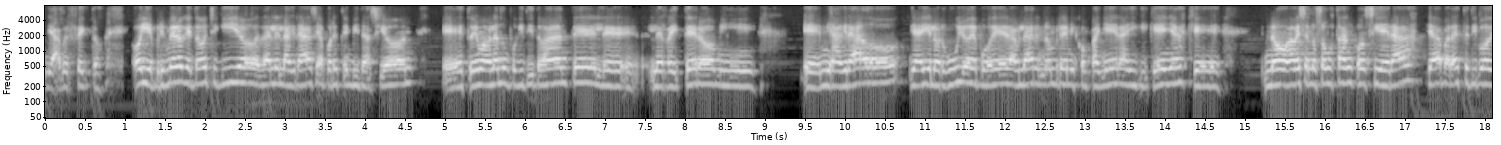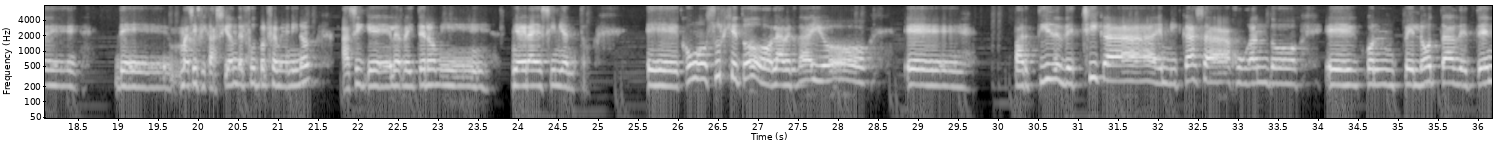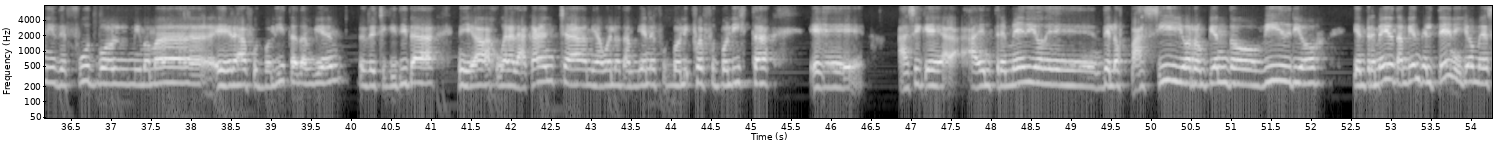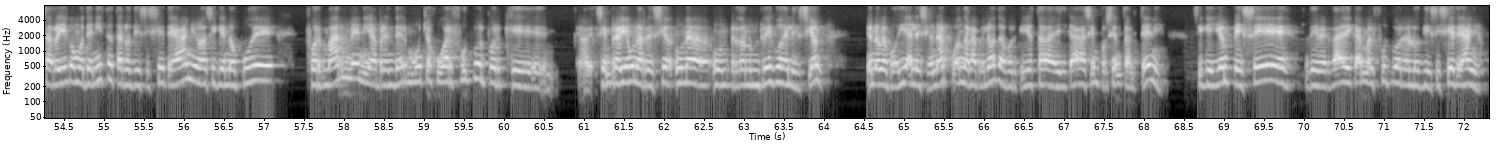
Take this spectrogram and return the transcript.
Ya, perfecto. Oye, primero que todo, chiquillos, darle las gracias por esta invitación. Eh, estuvimos hablando un poquitito antes, le, reitero mi, eh, mi agrado y el orgullo de poder hablar en nombre de mis compañeras y quiqueñas que no, a veces no somos tan consideradas ya para este tipo de, de masificación del fútbol femenino, así que le reitero mi, mi agradecimiento. Eh, ¿Cómo surge todo? La verdad yo partí desde chica en mi casa jugando eh, con pelota de tenis, de fútbol. Mi mamá era futbolista también. Desde chiquitita me llegaba a jugar a la cancha. Mi abuelo también fue futbolista. Eh, así que entre medio de, de, los pasillos, rompiendo vidrios, y entre medio también del tenis, yo me desarrollé como tenista hasta los 17 años, así que no pude formarme ni aprender mucho a jugar fútbol porque siempre había una, una un, perdón, un riesgo de lesión. Yo no me podía lesionar jugando a la pelota porque yo estaba dedicada 100% al tenis. Así que yo empecé de verdad a dedicarme al fútbol a los 17 años.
